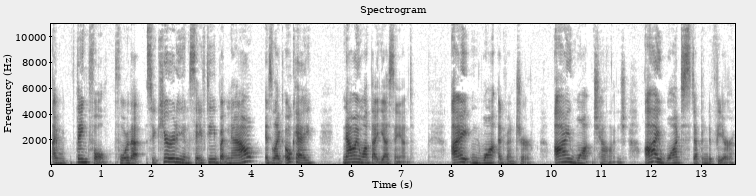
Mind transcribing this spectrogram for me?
I'm thankful for that security and safety. But now it's like, okay, now I want that yes and. I want adventure. I want challenge. I want to step into fear.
